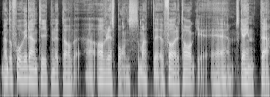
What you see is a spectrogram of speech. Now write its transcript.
men då får vi den typen av, av respons som att eh, företag eh, ska inte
